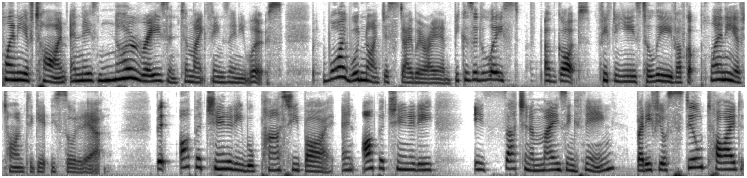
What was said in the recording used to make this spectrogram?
plenty of time and there's no reason to make things any worse why wouldn't I just stay where I am? Because at least I've got 50 years to live. I've got plenty of time to get this sorted out. But opportunity will pass you by, and opportunity is such an amazing thing. But if you're still tied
